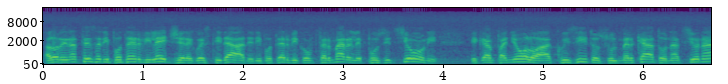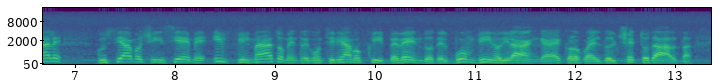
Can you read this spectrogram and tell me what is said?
Allora in attesa di potervi leggere questi dati, di potervi confermare le posizioni che Campagnolo ha acquisito sul mercato nazionale, gustiamoci insieme il filmato mentre continuiamo qui bevendo del buon vino di Langa, eccolo qua, il dolcetto d'alba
